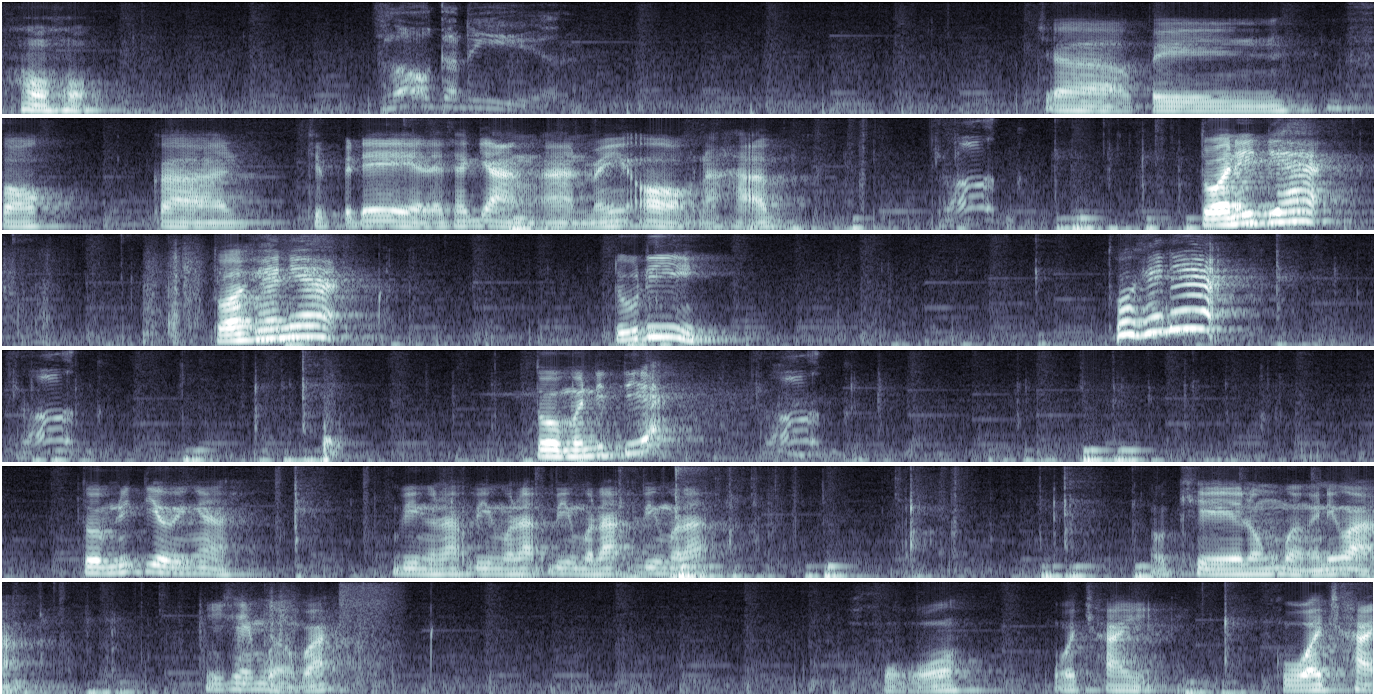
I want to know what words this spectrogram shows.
โอ้โห Frogadier. จะเป็นฟอกกาจิปเปเดอะไรสักอย่างอ่านไม่ออกนะครับ Frog. ตัวนี้เดียวตัวแค่เนี้ยดูดิตัวแค่เนี้ย Frog. ตัวมันนิดเดียว ตัวมันนิดเดียวเองอะวิ่งมาละวิ่งมาละวิ่งมาละวิ่งมาละโอเคลงเหมืองกันดีกว่า นี่ใช่เหมืองปะโหว่าใช่กลัวใช่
